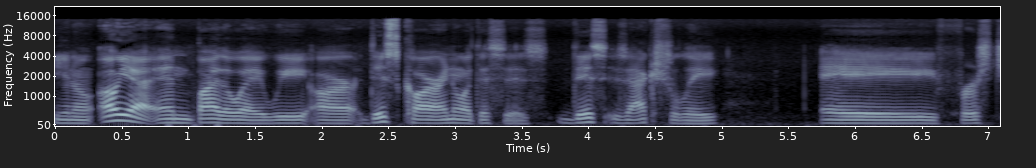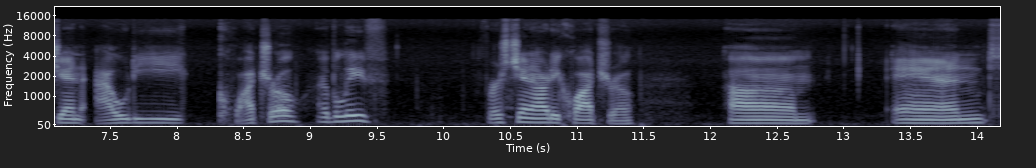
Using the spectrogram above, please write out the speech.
you know, oh yeah, and by the way, we are this car. I know what this is. This is actually a first gen Audi Quattro, I believe. First gen Audi Quattro. Um, and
